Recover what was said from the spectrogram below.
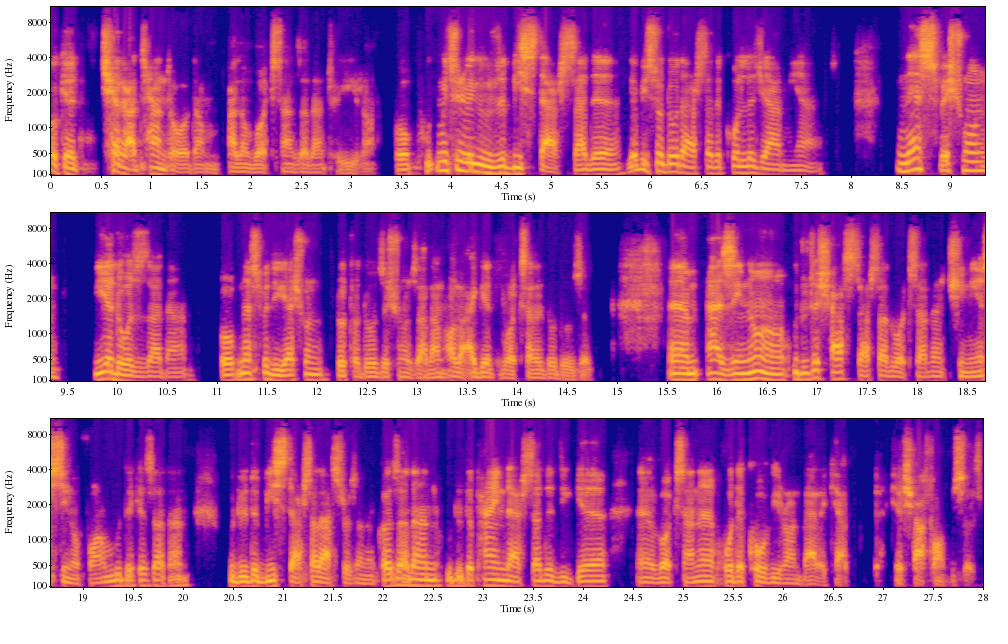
اوکی چقدر چند تا آدم الان واکسن زدن تو ایران؟ خب می‌تونی بگی حدود 20 درصد یا 22 درصد کل جمعیت. نصفشون یه دوز زدن. خب نصف دیگهشون دو تا دوزشون رو زدن. حالا اگه واکسن دو دوزه. از اینا حدود 60 درصد واکسن چینی سینوفارم بوده که زدن. حدود 20 درصد استرازنکا زدن. حدود 5 درصد دیگه واکسن خود کوو ایران برکت بوده که شفا می‌سازه.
